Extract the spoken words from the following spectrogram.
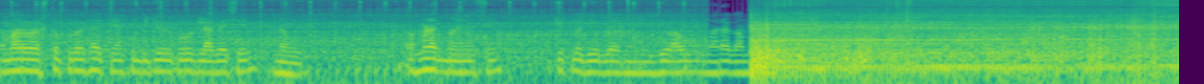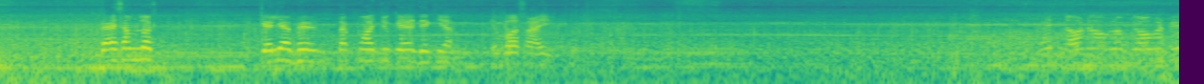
અમારો રસ્તો પૂરો થાય ત્યાંથી બીજો એક રોડ લાગે છે નવો હમણાં જ બન્યો છે કેટલો જોરદાર બન્યો જો આવું મારા ગામમાં गाइस हम लोग केलिया फिर तक पहुंच चुके हैं देखिए ये बस आई गाइस नवा नवा ब्लॉग જોવા માટે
